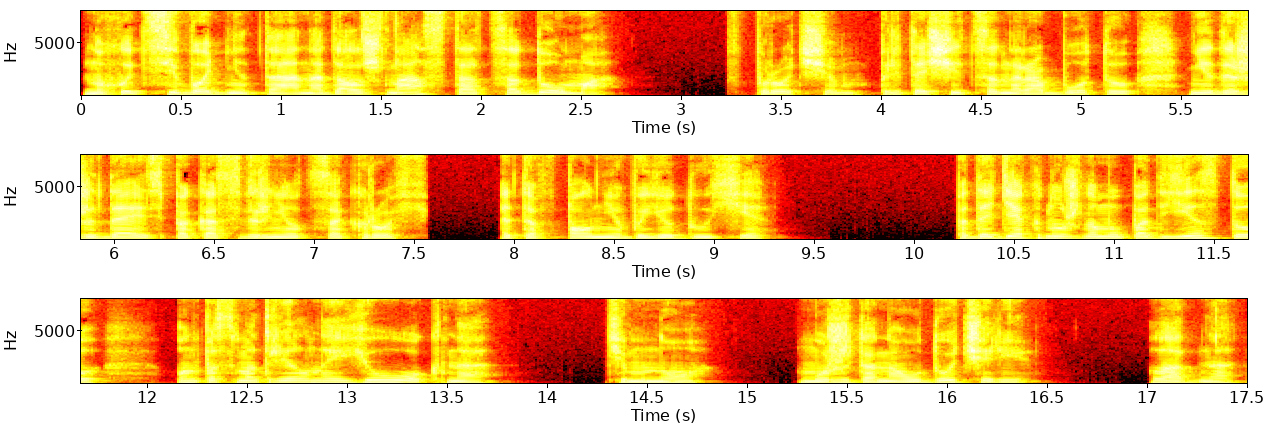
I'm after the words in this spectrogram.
Но хоть сегодня-то она должна остаться дома. Впрочем, притащиться на работу, не дожидаясь, пока свернется кровь, это вполне в ее духе. Подойдя к нужному подъезду, он посмотрел на ее окна. Темно. Может, она у дочери? Ладно,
